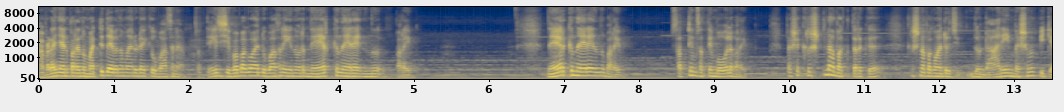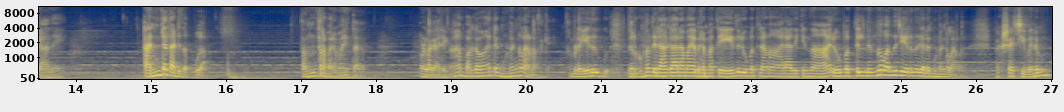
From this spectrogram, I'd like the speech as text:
അവിടെ ഞാൻ പറയുന്നു മറ്റ് ദേവതമാരുടെയൊക്കെ ഉപാസന പ്രത്യേകിച്ച് ശിവഭഗവാന്റെ ഉപാസന ചെയ്യുന്നവർ നേർക്ക് നേരെ എന്ന് പറയും. നേർക്ക് നേരെ എന്ന് പറയും. സത്യം സത്യം പോലെ പറയും. പക്ഷെ കൃഷ്ണ ഭക്തർക്ക് കൃഷ്ണ ഭഗവാന്റെ ഒരു ഇതുണ്ട്. ആരെയും വിഷമിപ്പിക്കാതെ തന്റെ തടി തപ്പുക. തന്ത്രപരമായി ഉള്ള കാര്യങ്ങൾ. ആ ഭഗവാന്റെ ഗുണങ്ങളാണ് അതൊക്കെ. നമ്മൾ ഏത് നിർഗുണ നിരാകാരമായ ബ്രഹ്മത്തെ ഏത് രൂപത്തിലാണോ ആരാധിക്കുന്നത് ആ രൂപത്തിൽ നിന്ന് വന്നു ചേരുന്ന ചില ഗുണങ്ങളാണ്. പക്ഷേ ശിവനും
